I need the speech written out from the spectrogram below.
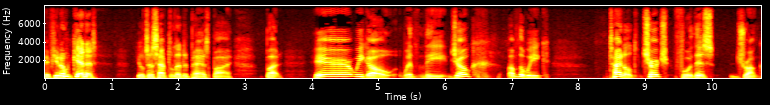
If you don't get it, You'll just have to let it pass by. But here we go with the joke of the week titled Church for This Drunk.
